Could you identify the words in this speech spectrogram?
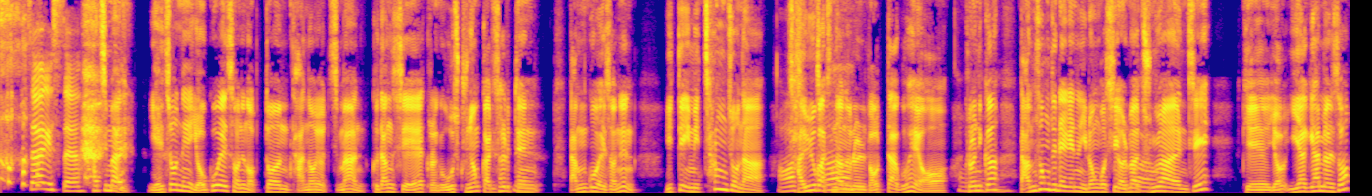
써야겠어요. 하지만 예전에 여고에서는 없던 단어였지만 그 당시에 그러니까 59년까지 설립된 네. 남고에서는 이때 이미 창조나 아, 자유 진짜? 같은 단어를 넣었다고 해요. 그러니까 어. 남성들에게는 이런 것이 얼마나 그러니까요. 중요한지 이렇게 여- 이야기하면서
